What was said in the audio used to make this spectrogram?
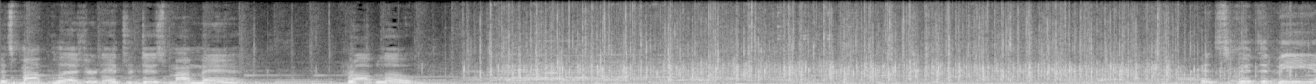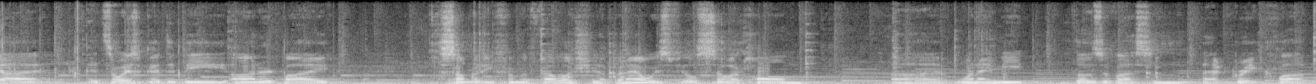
It's my pleasure to introduce my man, Rob Lowe. It's good to be, uh, it's always good to be honored by somebody from the fellowship, and I always feel so at home uh, when I meet those of us in that great club.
